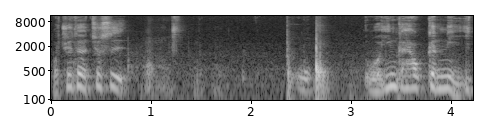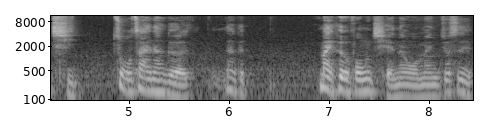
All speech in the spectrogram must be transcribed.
我觉得就是我我应该要跟你一起坐在那个。”那个麦克风前呢，我们就是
